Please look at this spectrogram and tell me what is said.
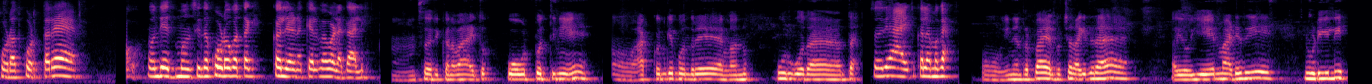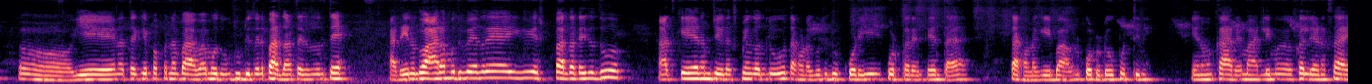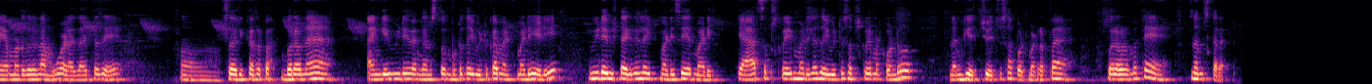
ಕೊಡೋದು ಕೊಡ್ತಾರೆ. ಒಂದು ಎದ್ ಮನ್ಸಿಂದ ಕೊಡೋ ಗೊತ್ತಾಗಿ ಕಲ್ಯಾಣಕ್ಕೆ ಒಳಗಾಲಿ. ದಾಲಿ ಸರಿ ಕಣವ ಆಯ್ತು. ಹೋಗ್ಬಿಟ್ಟು ಬರ್ತೀನಿ. ಅಕ್ಕನ್ಗೆ ಬಂದ್ರೆ ಹಂಗನ್ನು ಊರಿಗೆ ಹೋದ ಅಂತ. ಸರಿ ಆಯ್ತು ಕಲ ಮಗ. ಹ್ಞೂ ಇನ್ನೇನಪ್ಪ ಎಲ್ಲರೂ ಚೆನ್ನಾಗಿದ್ದೀರಾ? ಅಯ್ಯೋ ಏನು ಮಾಡಿರಿ ನೋಡಿ ಇಲ್ಲಿ ಏನತ್ತಾಗೆ ಪಾಪ ನಮ್ಮ ಬಾಬಾ ಮದುವೆ ದುಡ್ಡಿದ್ರೆ ಪರದಾಡ್ತಾ ಇರೋದಂತೆ ಅದೇನದು ಆರ ಮದುವೆ ಅಂದರೆ ಈಗ ಎಷ್ಟು ಪರದಾಟ ಇದ್ದದ್ದು? ಅದಕ್ಕೆ ನಮ್ಮ ಜಯಲಕ್ಷ್ಮಿ ಹಂಗಂದು ತಗೊಂಡೋಗಿ ದುಡ್ಡು ಕೊಡಿ ಕೊಡ್ತಾರೆ ಅಂತೆ ಅಂತ. ತಗೊಂಡೋಗಿ ಬಾವನ ಕೊಟ್ಟು ಬರ್ತೀನಿ ಏನೋ ಒಂದು ಕಾರ್ಯ ಮಾಡಲಿ ಕಲ್ಯಾಣಕ್ಕೆ ಸಹಾಯ ಮಾಡಿದ್ರೆ ನಮ್ಗೆ ಒಳ್ಳೇದಾಗ್ತದೆ. ಹ್ಮ್, ಸರಿ ಕಣಪ್ಪ, ಬರೋಣ. ಹಂಗೆ ವೀಡಿಯೋ ಹೆಂಗೆ ಅನಿಸ್ಕೊಂಡ್ಬಿಟ್ಟು ದಯವಿಟ್ಟು ಕಮೆಂಟ್ ಮಾಡಿ ಹೇಳಿ. ವೀಡಿಯೋ ಇಷ್ಟ ಆಗಿದ್ರೆ ಲೈಕ್ ಮಾಡಿ ಶೇರ್ ಮಾಡಿ. ಯಾರು ಸಬ್ಸ್ಕ್ರೈಬ್ ಮಾಡಿಲ್ಲ, ದಯವಿಟ್ಟು ಸಬ್ಸ್ಕ್ರೈಬ್ ಮಾಡಿಕೊಂಡು ನಮಗೆ ಹೆಚ್ಚು ಹೆಚ್ಚು ಸಪೋರ್ಟ್ ಮಾಡ್ರಪ್ಪ. ಬರೋಣ ಮತ್ತೆ. ನಮಸ್ಕಾರ.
